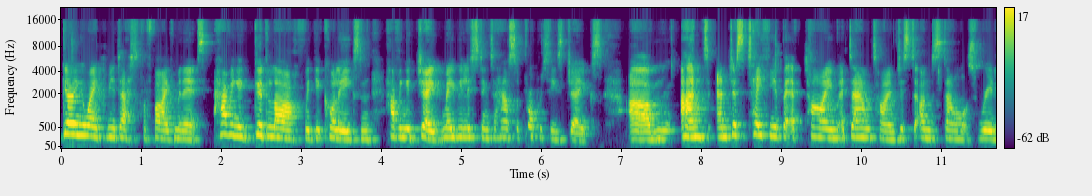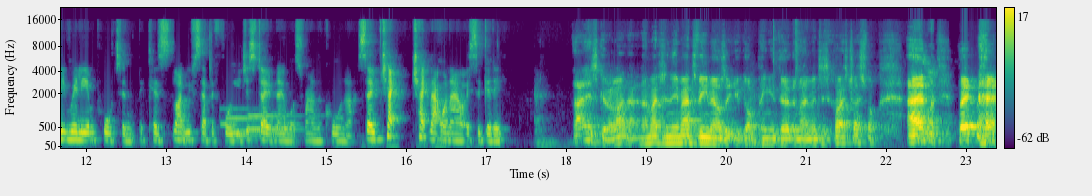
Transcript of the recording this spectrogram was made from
going away from your desk for five minutes, having a good laugh with your colleagues and having a joke, maybe listening to House of Properties jokes, um, and and just taking a bit of time, a downtime, just to understand what's really really important. Because, like we've said before, you just don't know what's around the corner. So check check that one out. It's a goodie. That is good. I like that. And I imagine the amount of emails that you've got pinging through at the moment is quite stressful. Um, but uh,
